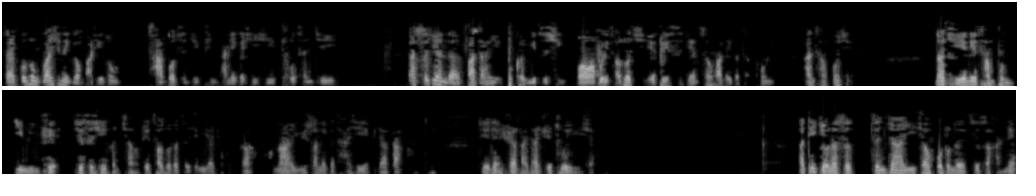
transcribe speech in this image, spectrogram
在公众关心的一个话题中。插播自己品牌的一个信息，促成机但事件的发展也不可预知性，往往会超出企业对事件策划的一个掌控力，暗藏风险。那企业立场不明易明确，及时性很强，对操作的执行力要求很高，那预算的一个弹性也比较大，这一点需要大家去注意一下。那第九呢是增加营销活动的知识含量。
